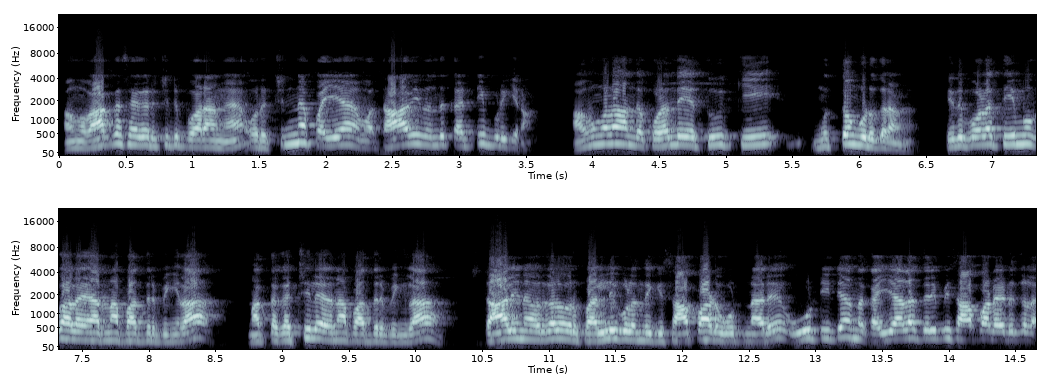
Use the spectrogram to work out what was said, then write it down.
அவங்க வாக்கு சேகரிச்சுட்டு போறாங்க. ஒரு சின்ன பையன் தாவி வந்து கட்டி பிடிக்கிறான். அவங்களும் அந்த குழந்தைய தூக்கி முத்தம் கொடுக்குறாங்க. இது போல திமுகல யாருன்னா பார்த்திருப்பீங்களா? மத்த கட்சியில எதனா பார்த்துருப்பீங்களா? ஸ்டாலின் அவர்கள் ஒரு பள்ளி குழந்தைக்கு சாப்பாடு ஊட்டினாரு. ஊட்டிட்டு அந்த கையால திருப்பி சாப்பாடு எடுக்கல.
